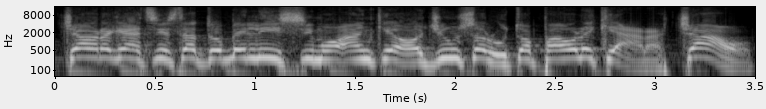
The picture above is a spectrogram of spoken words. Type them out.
Ciao ragazzi, è stato bellissimo anche oggi. Un saluto a Paola e Chiara. Ciao!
